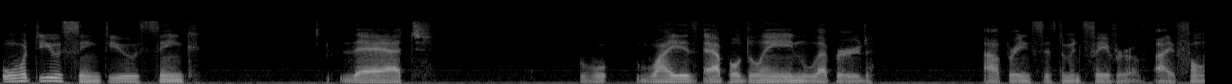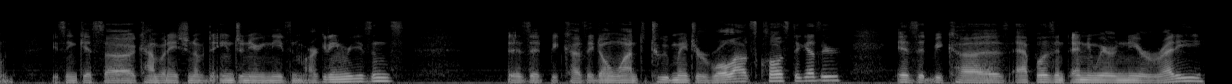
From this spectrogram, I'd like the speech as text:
what do you think? Do you think that w- why is Apple delaying Leopard operating system in favor of iPhone? You think it's a combination of the engineering needs and marketing reasons? Is it because they don't want two major rollouts close together? Is it because Apple isn't anywhere near ready?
